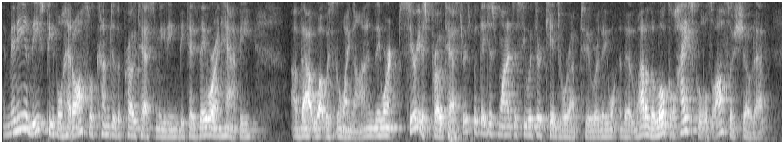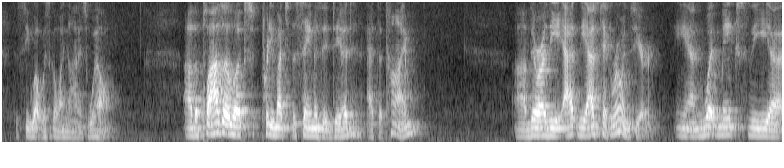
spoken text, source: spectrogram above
And many of these people had also come to the protest meeting because they were unhappy about what was going on. And they weren't serious protesters, but they just wanted to see what their kids were up to. Or they, a lot of the local high schools also showed up to see what was going on as well. Uh, the plaza looks pretty much the same as it did at the time. Uh, there are the, the Aztec ruins here. And what makes the uh,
